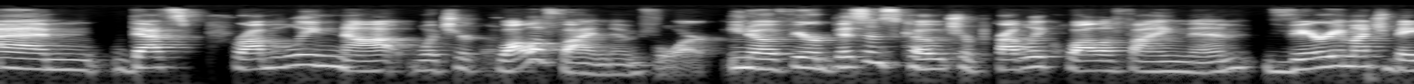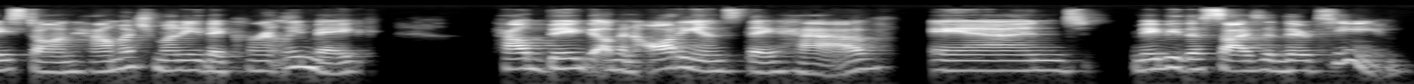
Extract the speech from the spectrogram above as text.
um, that's probably not what you're qualifying them for. You know, if you're a business coach, you're probably qualifying them very much based on how much money they currently make, how big of an audience they have, and maybe the size of their team,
